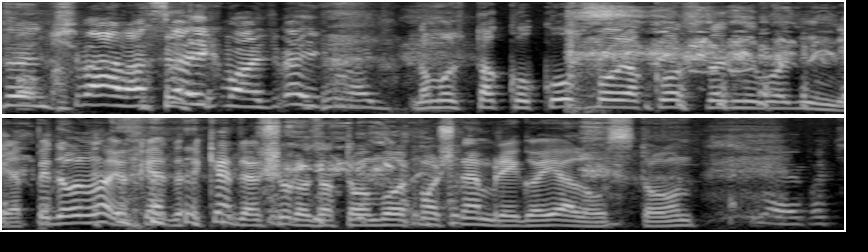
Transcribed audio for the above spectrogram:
Dönts, válasz, melyik vagy, melyik vagy? Na most akkor cowboy akarsz lenni, vagy indián? például nagyon kedvenc, kedvenc sorozatom volt most nemrég a Yellowstone. Jaj, bocs.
